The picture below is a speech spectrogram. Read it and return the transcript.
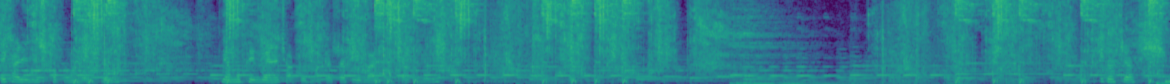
Şekerlerimizi toplamaya başlayalım. Bir anda penguene çarpıyordum arkadaşlar. Penguene çarpıyordum. Arkadaşlar şimdi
